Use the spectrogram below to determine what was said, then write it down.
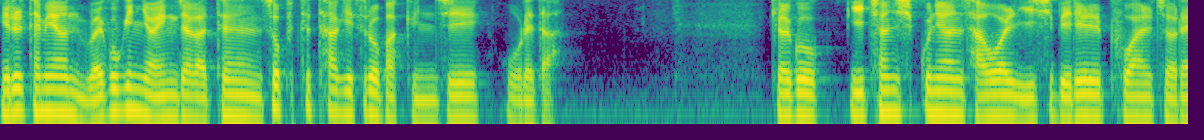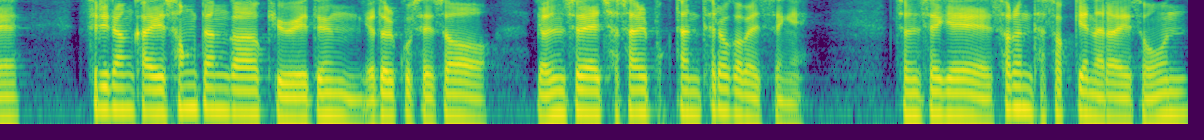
이를테면 외국인 여행자 같은 소프트 타깃으로 바뀐 지 오래다. 결국 2019년 4월 21일 부활절에 스리랑카의 성당과 교회 등 8곳에서 연쇄 자살 폭탄 테러가 발생해 전 세계 35개 나라에서 온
